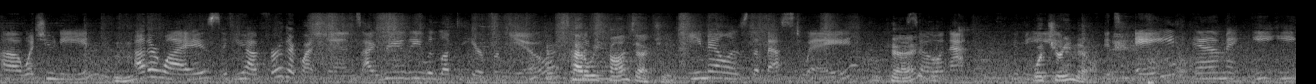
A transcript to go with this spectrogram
uh, what you need. Mm-hmm. Otherwise, if you have further questions, I really would love to hear from you. So How do we contact you? Email is the best way. Okay. So and that could be. What's your email? It's a m e e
